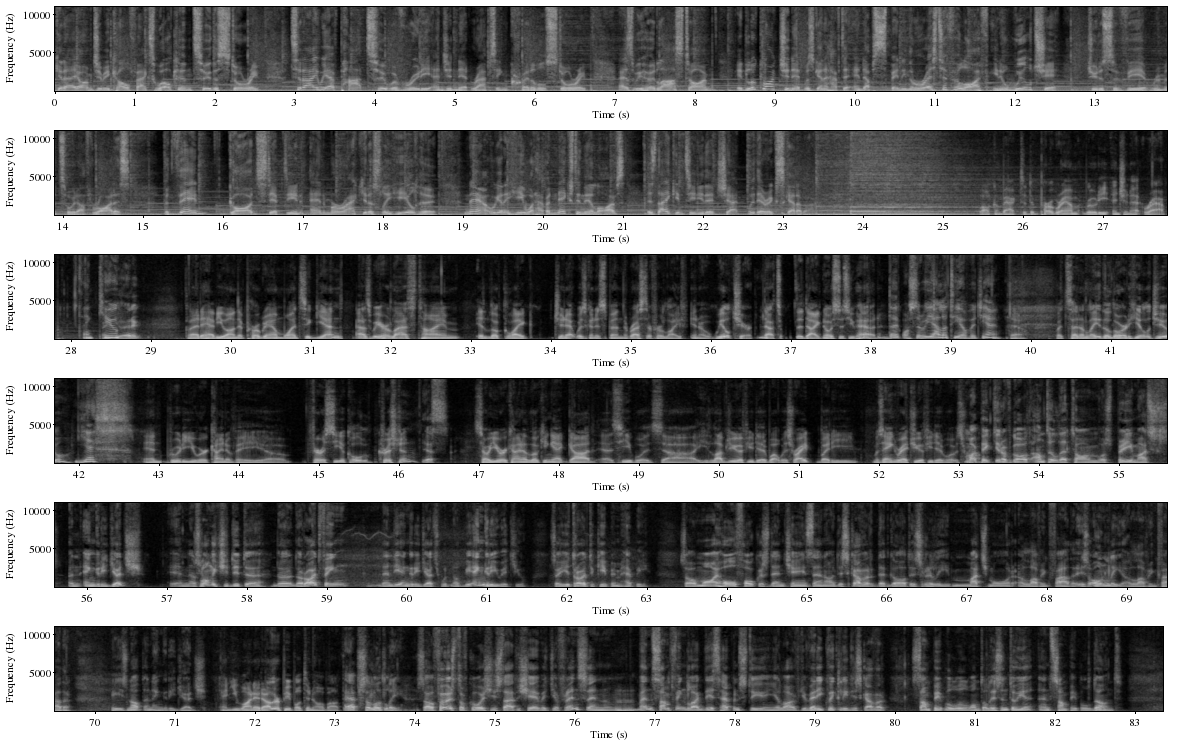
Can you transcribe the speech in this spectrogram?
G'day, I'm Jimmy Colfax. Welcome to The Story. Today we have part two of Rudy and Jeannette Rap's incredible story. As we heard last time, it looked like Jeannette was going to have to end up spending the rest of her life in a wheelchair due to severe rheumatoid arthritis. But then God stepped in and miraculously healed her. Now we're going to hear what happened next in their lives as they continue their chat with Eric Skattebo. Welcome back to the program, Rudy and Jeannette Rap. Thank Thank you. you, Eric. Glad to have you on the program once again. As we heard last time, it looked like Jeannette was going to spend the rest of her life in a wheelchair. That's the diagnosis you had. That was the reality of it, yeah. Yeah. But suddenly the Lord healed you. Yes. And Rudy, you were kind of a uh, Pharisaical Christian. Yes. So you were kind of looking at God as he was, uh, he loved you if you did what was right, but he was angry at you if you did what was wrong. My picture of God until that time was pretty much an angry judge. And as long as you did the, the, the right thing, then the angry judge would not be angry with you. So you tried to keep him happy. So my whole focus then changed, and I discovered that God is really much more a loving father, is only a loving father. He's not an angry judge. and you wanted other people to know about that. Absolutely. So first, of course, you start to share with your friends, and mm-hmm. when something like this happens to you in your life, you very quickly discover some people will want to listen to you, and some people don't.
